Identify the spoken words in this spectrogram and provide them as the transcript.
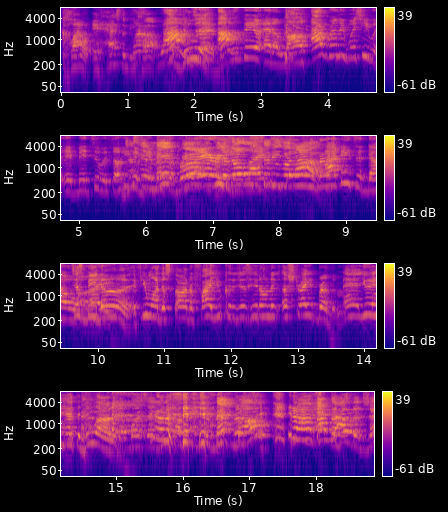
Clout. It has to be Why- clout. why- I'm do just, that, bro. I'm still at a loss. I really wish he would admit to it so he Just could give admit, us some bro. clarity. We know Like, this is be done, bro. I need to know. Just be like, done. If you wanted to start a fight, you could have just hit on a, a straight brother, man. You didn't have to do all that. That boy said, You know you what want to I'm get your back, bro. You know what I'm talking to about? go to jail.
